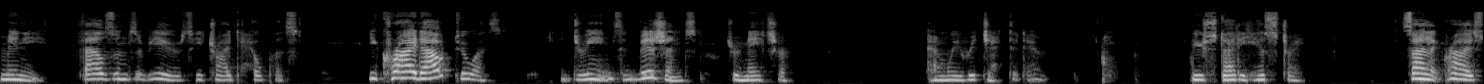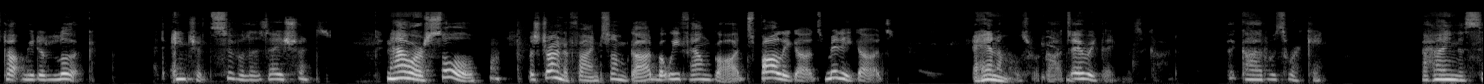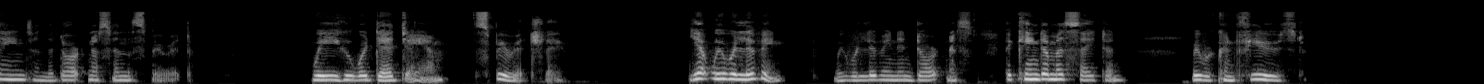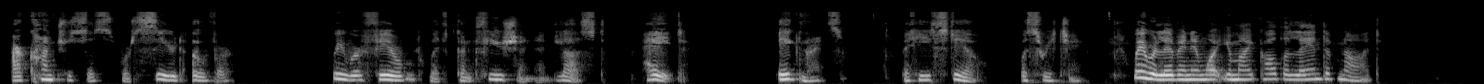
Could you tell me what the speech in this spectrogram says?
Many thousands of years he tried to help us. He cried out to us in dreams and visions through nature. And we rejected him. Oh, you study history. Silent Cries taught me to look at ancient civilizations and how our soul was trying to find some God, but we found gods, polygods, many gods. Animals were gods, everything was a God. But God was working behind the scenes in the darkness and the spirit. We who were dead to Him spiritually. Yet we were living. We were living in darkness, the kingdom of Satan. We were confused. Our consciences were seared over. We were filled with confusion and lust, hate, ignorance, but he still was reaching. We were living in what you might call the land of Nod,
